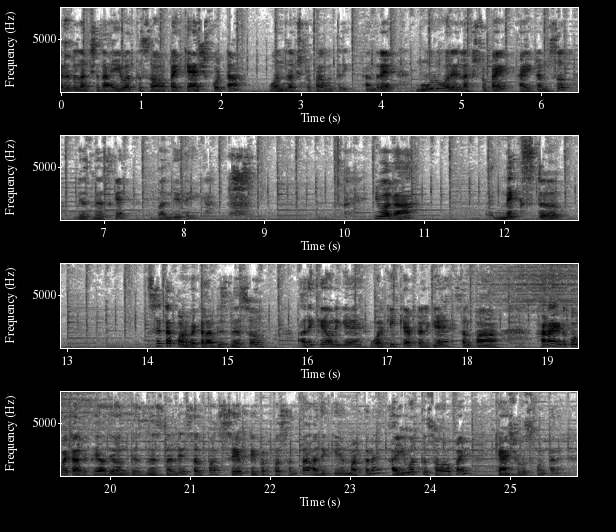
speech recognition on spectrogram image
ಎರಡು ಲಕ್ಷದ ಐವತ್ತು ಸಾವಿರ ರೂಪಾಯಿ ಕ್ಯಾಶ್ ಕೊಟ್ಟ ಒಂದು ಲಕ್ಷ ರೂಪಾಯಿ ಉದ್ರಿ. ಅಂದರೆ ಮೂರುವರೆ ಲಕ್ಷ ರೂಪಾಯಿ ಐಟಮ್ಸು ಬಿಸ್ನೆಸ್ಗೆ ಬಂದಿದೆ ಈಗ. ಇವಾಗ ನೆಕ್ಸ್ಟ್ ಸೆಟಪ್ ಮಾಡಬೇಕಲ್ಲ ಬಿಸ್ನೆಸ್ಸು ಅದಕ್ಕೆ ಅವನಿಗೆ ವರ್ಕಿಂಗ್ ಕ್ಯಾಪಿಟಲ್ಗೆ ಸ್ವಲ್ಪ ಹಣ ಇಟ್ಕೋಬೇಕಾಗುತ್ತೆ ಯಾವುದೇ ಒಂದು ಬಿಸ್ನೆಸ್ನಲ್ಲಿ ಸ್ವಲ್ಪ ಸೇಫ್ಟಿ ಪರ್ಪಸ್ ಅಂತ ಅದಕ್ಕೆ ಏನು ಮಾಡ್ತಾನೆ? ಐವತ್ತು ಸಾವಿರ ರೂಪಾಯಿ ಕ್ಯಾಶ್ ಉಳಿಸ್ಕೊತಾನೆ.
